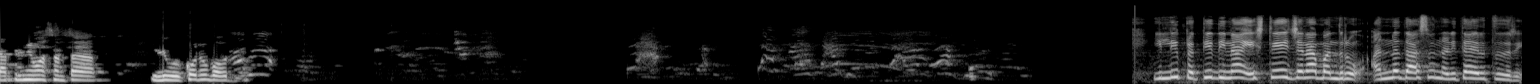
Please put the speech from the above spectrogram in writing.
ಯಾತ್ರಿ ನಿವಾಸ ಅಂತ ಇಲ್ಲಿ ಉಳ್ಕೊಬಹುದು ಇಲ್ಲಿ ಪ್ರತಿದಿನ ಎಷ್ಟೇ ಜನ ಬಂದ್ರು, ಅನ್ನದಾಸು ನಡೀತಾ ಇರ್ತದ್ರಿ.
